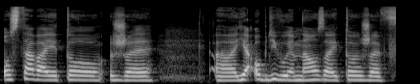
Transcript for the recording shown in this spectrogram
ostáva je to, že ja obdivujem naozaj to, že v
